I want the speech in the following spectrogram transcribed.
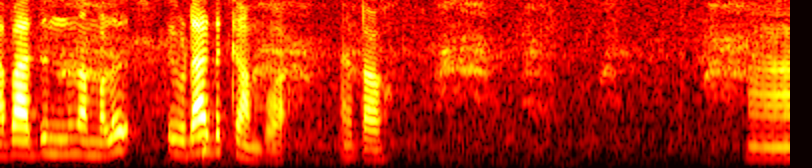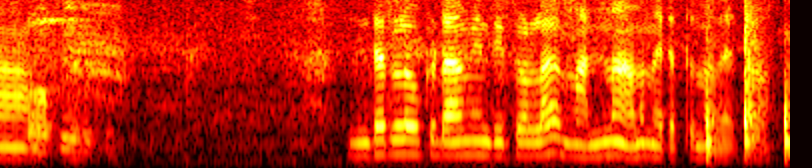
അപ്പോൾ അതിന്ന് നമ്മൾ ഇവിടെ അടുക്കാൻ പോവാം. കേട്ടോ? ഇന്റർലോക്ക് ഇടാൻ വേണ്ടിയിട്ടുള്ള മണ്ണാണ് നിരത്തുന്നത് കേട്ടോ.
